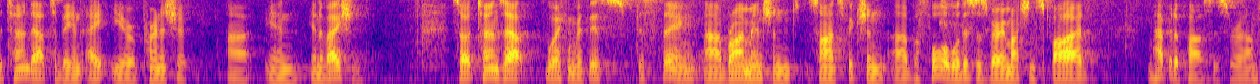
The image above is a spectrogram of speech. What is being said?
it, turned out to be an eight-year apprenticeship uh, in innovation. So it turns out working with this, this thing, Brian mentioned science fiction before, well this is very much inspired, I'm happy to pass this around,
